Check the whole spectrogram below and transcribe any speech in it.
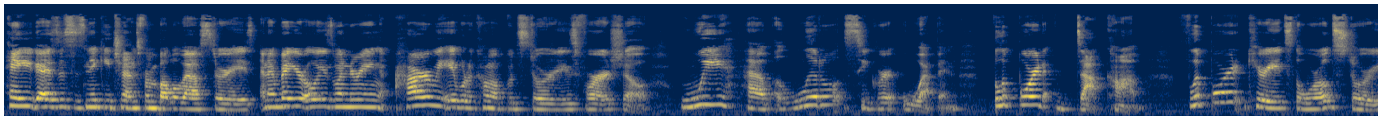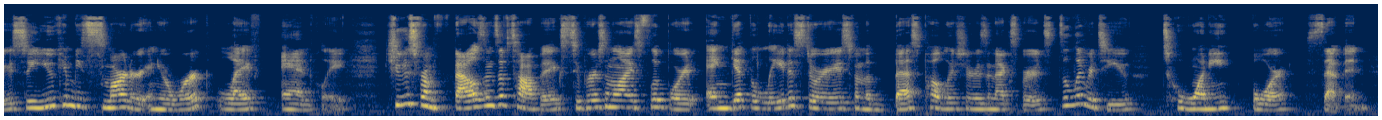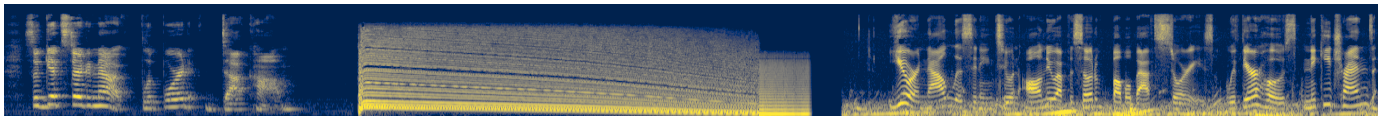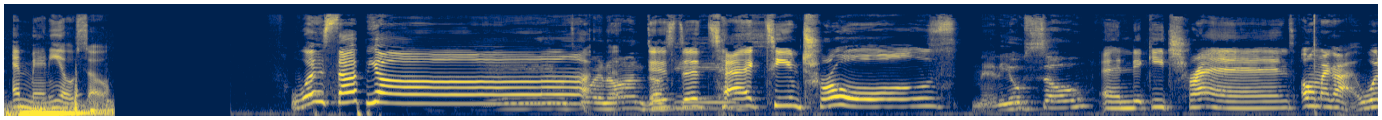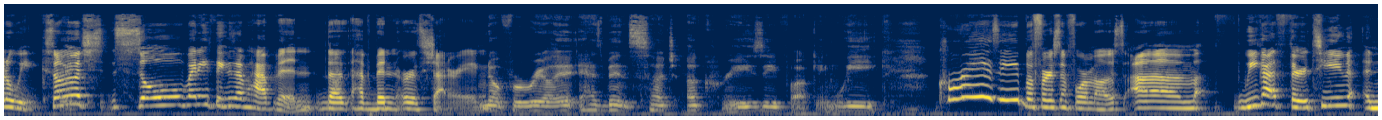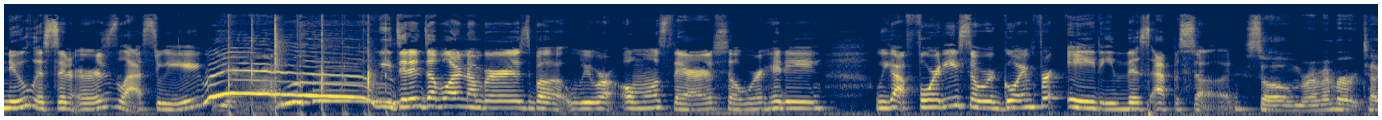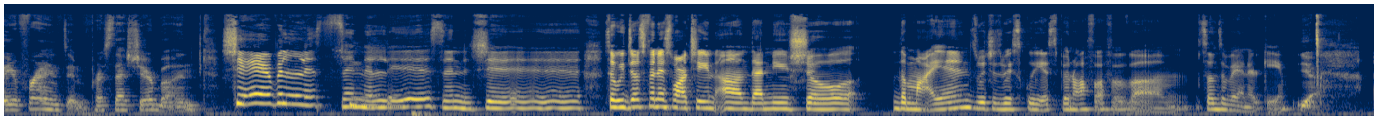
Hey, you guys, this is Nikki Trends from Bubble Bath Stories, and I bet you're always wondering how are we able to come up with stories for our show? We have a little secret weapon Flipboard.com. Flipboard curates the world's stories so you can be smarter in your work, life, and play. Choose from thousands of topics to personalize Flipboard and get the latest stories from the best publishers and experts delivered to you 24 7. So get started now at flipboard.com. You are now listening to an all new episode of Bubble Bath Stories with your hosts, Nikki Trends and Manny Oso. What's up, y'all? Hey, what's going on, It's the tag team trolls Manny Oso. and Nikki Trends. Oh my god, what a week! So much, so many things have happened that have been earth shattering. No, for real. It has been such a crazy fucking week. crazy. But first and foremost, um, we got 13 new listeners last week. Woo! Yeah. We didn't double our numbers, but we were almost there. So we're hitting. We got 40, so we're going for 80 this episode. So remember, tell your friends and press that share button. Share and listen and listen and share. So we just finished watching um that new show, The Mayans, which is basically a spin-off of um Sons of Anarchy. Yeah.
